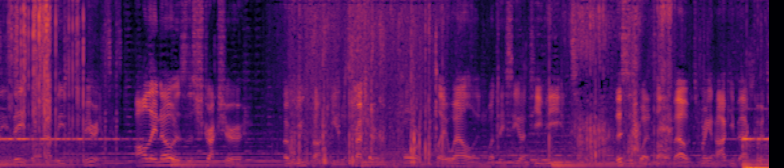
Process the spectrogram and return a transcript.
these days don't have these experiences. All they know is the structure of youth hockey and the pressure to perform and play well and what they see on TV. So this is what it's all about. It's bringing hockey back to its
